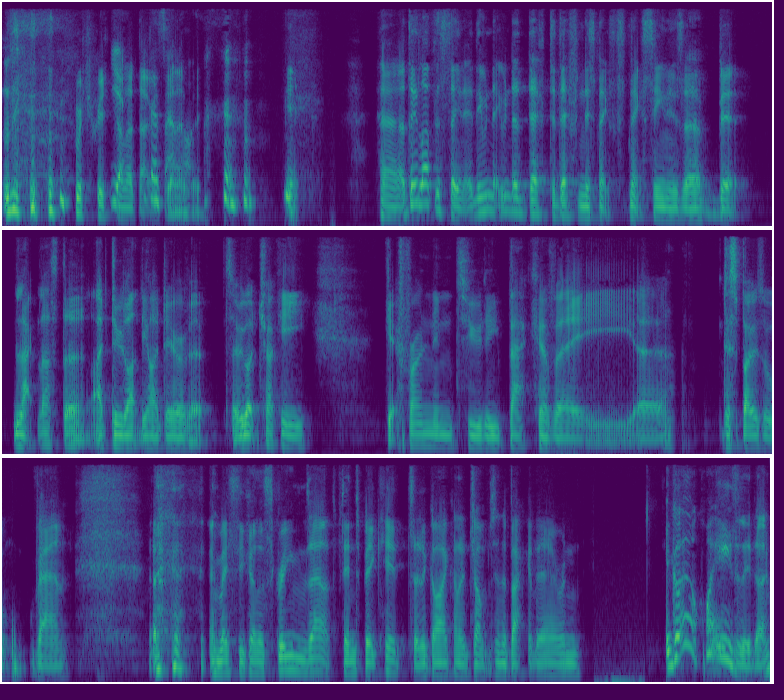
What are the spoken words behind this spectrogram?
which we Yeah, kind of know he he's does that going a to lot. be. Uh, I do love this scene. Even even though death to death in this next next scene is a bit lackluster, I do like the idea of it. So we've got Chucky get thrown into the back of a uh, disposal van and basically kind of screams out pretending to kid. So the guy kind of jumps in the back of there and it got out quite easily though.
